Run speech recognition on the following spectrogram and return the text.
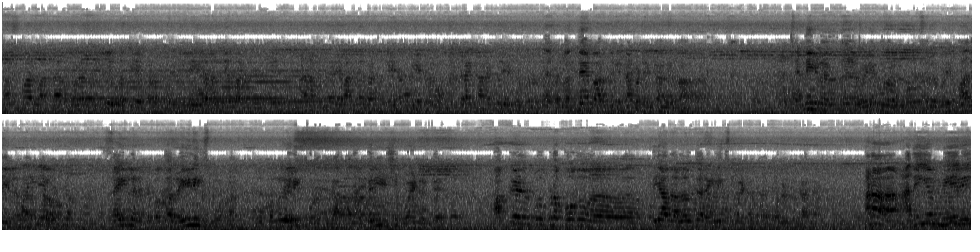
பஸ்மால் வந்தால் கூட பெரிய விபத்து ஏற்படக்கூடிய நிலையில வந்தே பாரத் இருக்கு ஆனா நம்ம நிறைய வந்தே பாரத் வேணும்னு கேட்டுருக்கோம் இதெல்லாம் கணக்கில் எடுத்து வந்தே பாரத்துக்கு என்ன பண்ணிருக்காங்கன்னா சென்னையில இருந்து வெளியூருக்கு செல்லக்கூடிய பாதைகள் சைடுல ரெண்டு பக்கம் ரெயிலிங்ஸ் போடுறாங்க. ரெயிலிங்ஸ் போடுறதுக்காக. அது பெரிய இஷ்யூ போயிட்டு இருக்கு. மக்கள் இப்போ கூட போக முடியாத அளவுக்கு ரெயிலிங்ஸ் போயிட்டு இருக்கு போட்டுட்டு இருக்காங்க. ஆனா அதையும் மீறி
